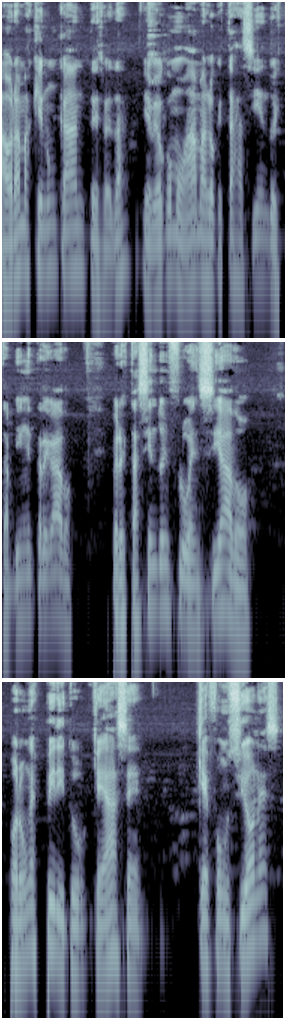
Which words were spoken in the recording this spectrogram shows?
ahora más que nunca antes, ¿verdad? Que veo como amas lo que estás haciendo y estás bien entregado, pero estás siendo influenciado por un espíritu que hace que funciones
